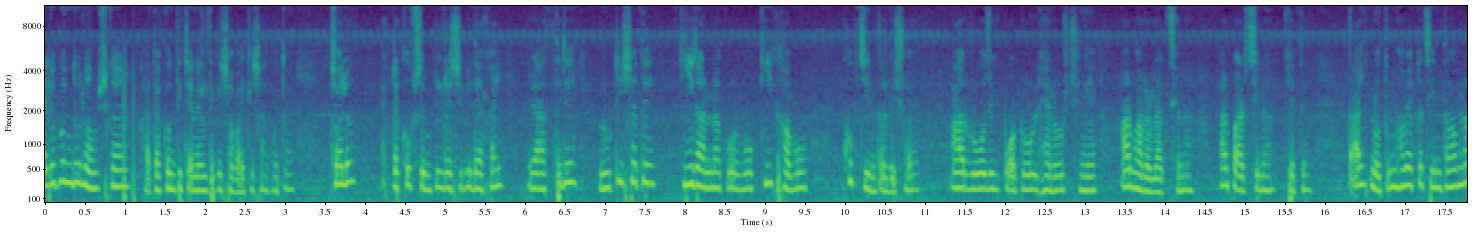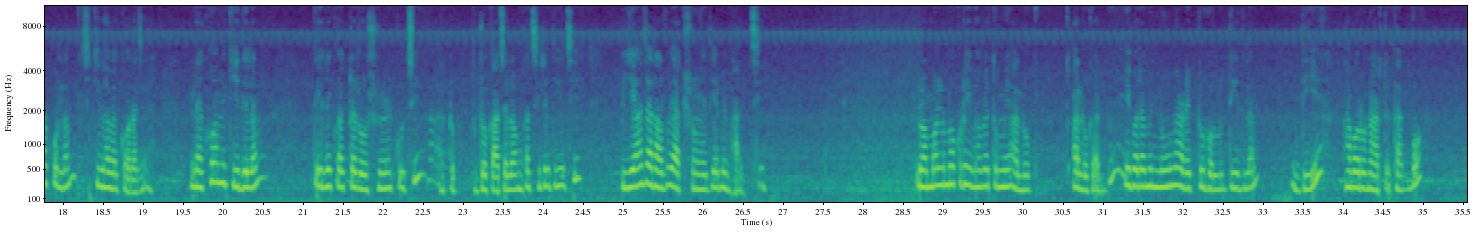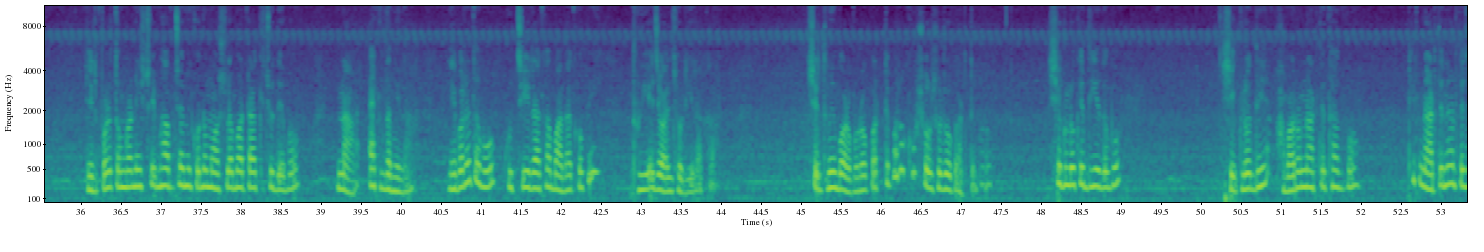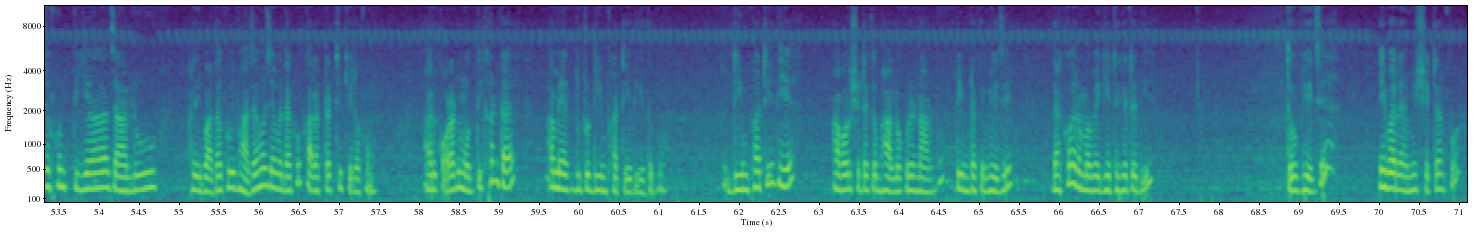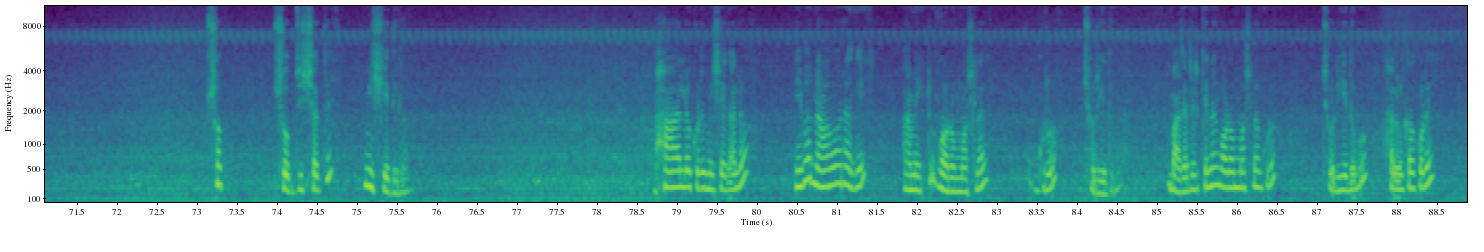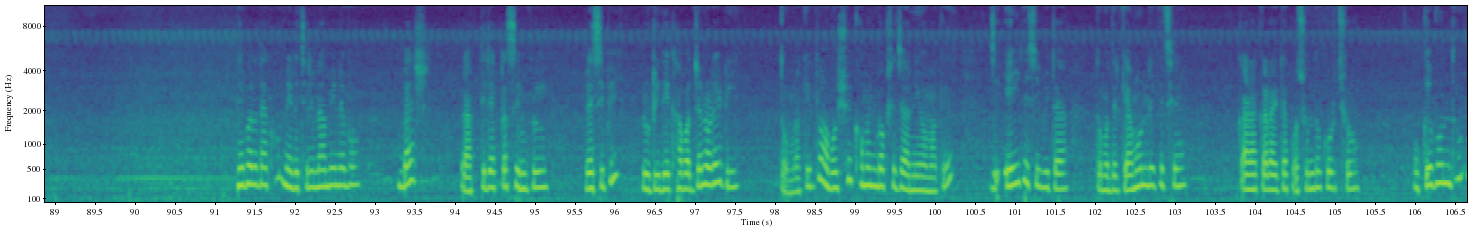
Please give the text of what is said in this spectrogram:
Hello বন্ধু, নমস্কার। হাতাখন্তি channel থেকে সবাইকে স্বাগত। চলো একটা খুব সিম্পল রেসিপি দেখাই। রাত্রে রুটির সাথে কি রান্না করব, কি খাব, খুব চিন্তার বিষয়। আর রোজ ওই পটল, ঢেঁড়স ঝিঙে আর ভালো লাগছে না, আর পারছি না খেতে। তাই নতুনভাবে একটা চিন্তা ভাবনা করলাম যে কীভাবে করা যায়। দেখো আমি কি দিলাম। তেলে কয়েকটা রসুনের কুচি একটু দুটো কাঁচা লঙ্কা ছিঁড়ে দিয়েছি। পেঁয়াজ আর আলু একসঙ্গে দিয়ে আমি ভাজছি। লম্বা লম্বা করে এইভাবে তুমি আলু আলু কাটবে। এবার আমি নুন আর একটু হলুদ দিয়ে দিলাম। দিয়ে আবারও নাড়তে থাকব। এরপরে তোমরা নিশ্চয়ই ভাবছ আমি কোনো মশলা বাটা কিছু দেব? না, একদমই না। এবারে দেবো কুচিয়ে রাখা বাঁধাকপি, ধুয়ে জল ঝরিয়ে রাখা। সে তুমি বড় বড় কাটতে পারো, খুব সরু সরু কাটতে পারো। সেগুলোকে দিয়ে দেবো। সেগুলো দিয়ে আবারও নাড়তে থাকব। ঠিক নাড়তে নাড়তে যখন পেঁয়াজ, আলু আর এই বাঁধাকপি ভাজা হয়ে যাবে, দেখো কালারটা ঠিক এরকম। আর কড়ার মধ্যিখানটায় আমি এক দুটো ডিম ফাটিয়ে দিয়ে দেবো। তো ডিম ফাটিয়ে দিয়ে আবারও সেটাকে ভালো করে নাড়বো, ডিমটাকে ভেজে। দেখো এরমভাবে ঘেটে ঘেটে দিয়ে। তো ভেজে এবারে আমি সেটার পর সব সবজির সাথে মিশিয়ে দিলাম। ভালো করে মিশে গেল। এবার নামাবার আগে আমি একটু গরম মশলার গুঁড়ো ছড়িয়ে দেবো। বাজারের কেনা গরম মশলা গুঁড়ো ছড়িয়ে দেবো হালকা করে। এবারে দেখো, নেড়েচেড়ে নামিয়ে নেব। ব্যাস, রাত্রির একটা সিম্পল রেসিপি রুটি দিয়ে খাবার জন্য রেডি তোমরা কিন্তু অবশ্যই কমেন্ট বক্সে জানিও আমাকে যে এই রেসিপিটা তোমাদের কেমন লেগেছে, কারা কারা এটা পছন্দ করছ। ওকে বন্ধু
